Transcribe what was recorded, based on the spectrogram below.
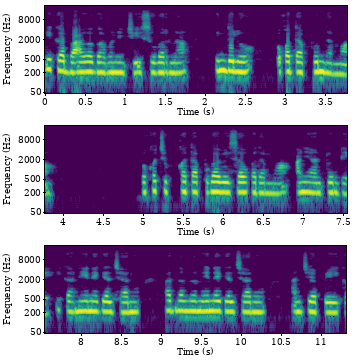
ఇక బాగా గమనించి సువర్ణ ఇందులో ఒక తప్పుందమ్మా ఒక చుక్క తప్పుగా వేసావు కదమ్మా అని అంటుంటే ఇక నేనే గెలిచాను పందెంలో నేనే గెలిచాను అని చెప్పి ఇక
